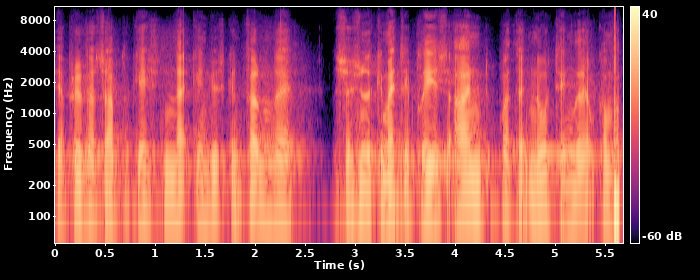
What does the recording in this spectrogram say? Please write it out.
to approve this application. Nick, can you just confirm the decision of the committee, please, and with it noting that it will come back?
